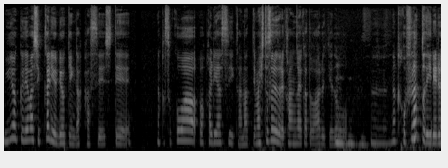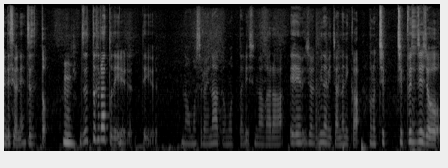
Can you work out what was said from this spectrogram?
ニューヨークではしっかり料金が発生してなんかそこは分かりやすいかなって、まあ、人それぞれ考え方はあるけど、ううんんなんかこうフラットで入れるんですよねずっと。うん。ずっとフラットで入れるっていうのは面白いなと思ったりしながら。えーじゃあみなみちゃん何かこのチップチップ事情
